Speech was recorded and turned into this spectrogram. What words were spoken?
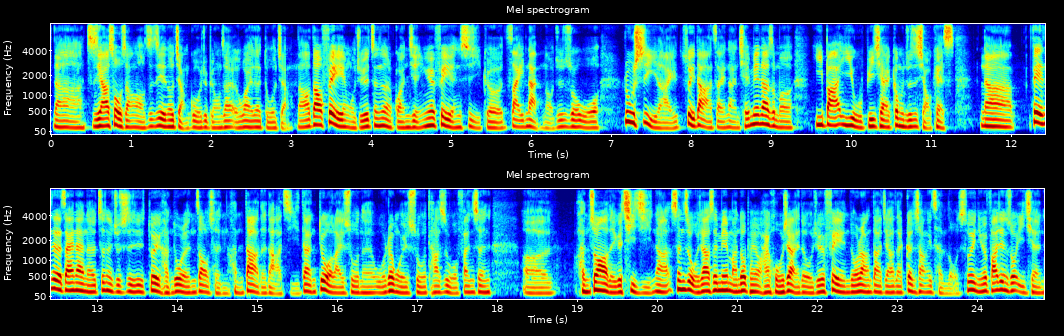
那质押受伤哦，这之前都讲过，就不用再额外再多讲。然后到肺炎，我觉得真正的关键，因为肺炎是一个灾难哦，就是说我入市以来最大的灾难。前面那什么一八一五比起来，根本就是小 case。那肺炎这个灾难呢，真的就是对很多人造成很大的打击，但对我来说呢，我认为说它是我翻身呃。很重要的一个契机，那甚至我家身边蛮多朋友还活下来的，我觉得肺炎都让大家再更上一层楼。所以你会发现说，以前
